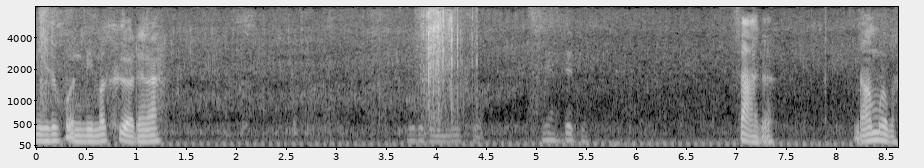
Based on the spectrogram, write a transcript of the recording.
นี่ทุกคนมีมะเขือด้วยนะนี่จะเป็นมะเขือเนี่ยเด็ดดิสากเหรอน้ำมือปะ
